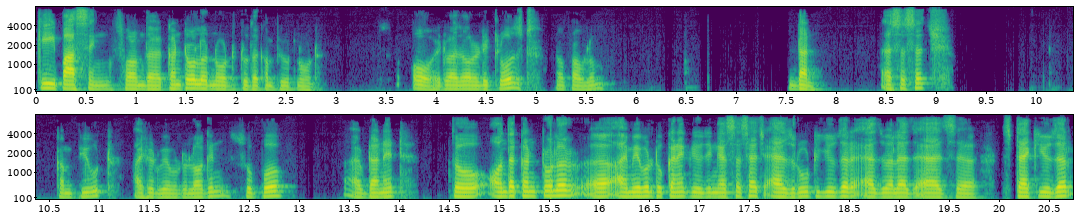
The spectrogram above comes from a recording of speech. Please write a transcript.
key passing from the controller node to the compute node. Oh it was already closed. No problem. Done. SSH compute. I should be able to log in. Superb. I've done it. So on the controller uh, I'm able to connect using SSH as root user as well as as uh, stack user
